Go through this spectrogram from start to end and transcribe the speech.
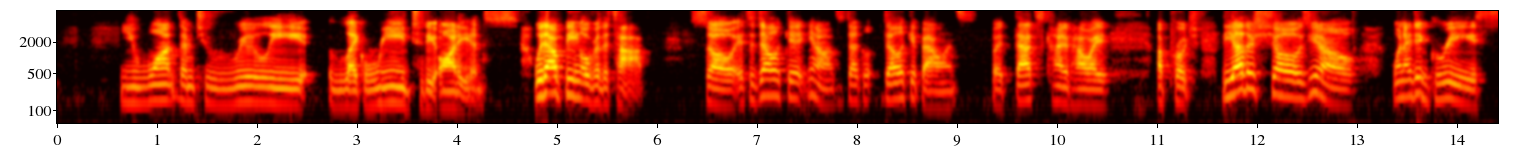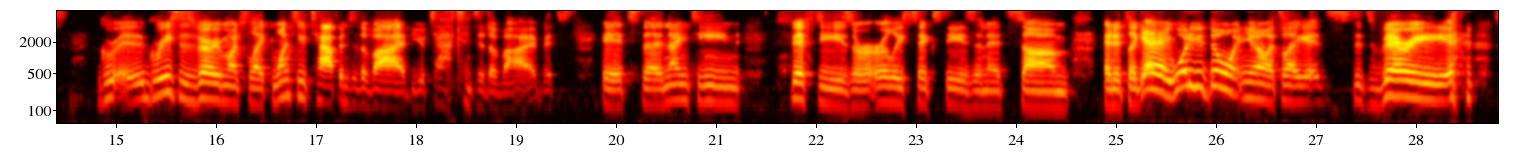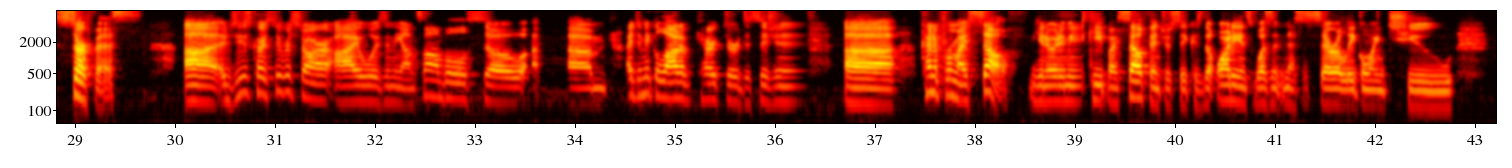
You want them to really like read to the audience without being over the top. So it's a delicate, you know, it's a de- delicate balance, but that's kind of how I approach the other shows. You know, when I did Grease, Gre- Grease is very much like once you tap into the vibe, you're tapped into the vibe. It's it's the 1950s or early 60s, and it's um and it's like, hey, what are you doing? You know, it's like it's it's very surface. Uh, Jesus Christ Superstar, I was in the ensemble, so um, I had to make a lot of character decisions uh, kind of for myself, you know what I mean? To keep myself interested because the audience wasn't necessarily going to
